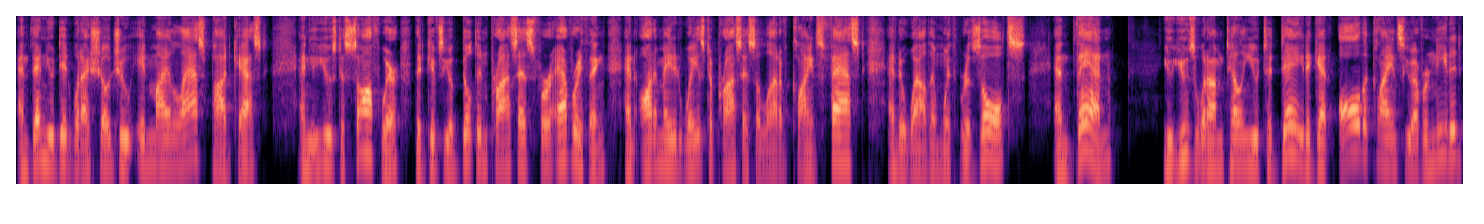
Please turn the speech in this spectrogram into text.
and then you did what I showed you in my last podcast, and you used a software that gives you a built in process for everything and automated ways to process a lot of clients fast and to wow them with results. And then You use what I'm telling you today to get all the clients you ever needed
